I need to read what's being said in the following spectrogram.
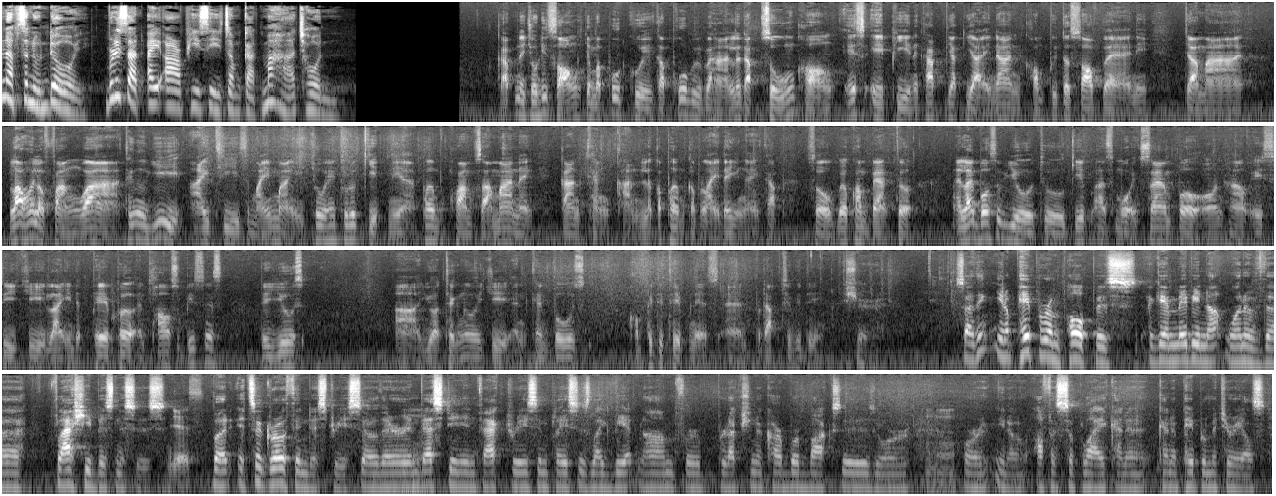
สนับสนุนโดยบริษัท IRPC จำกัดมหาชน ครับในช่วงที่ 2 จะมาพูดคุยกับผู้บริหารระดับสูงของ SAP นะครับ ยักษ์ใหญ่ด้านคอมพิวเตอร์ซอฟต์แวร์นี่จะมาเล่าให้เราฟังว่าเทคโนโลยี IT สมัยใหม่ ช่วยให้ธุรกิจเนี่ยเพิ่มความสามารถในการแข่งขัน แล้วก็เพิ่มกำไรได้ยังไงครับ so welcome back to I like both of you to give us more example on how ACG like in the paper and pulse business they use uh, your technology and can boost competitiveness and productivity Sure. So I think you know paper and pulp is again maybe not one of the flashy businesses, yes but it's a growth industry. So they're investing in factories in places like Vietnam for production of cardboard boxes or or you know office supply kind of kind of paper materials.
